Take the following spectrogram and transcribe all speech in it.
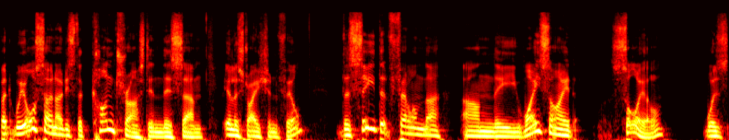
But we also notice the contrast in this um, illustration, Phil. The seed that fell on the on the wayside soil was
